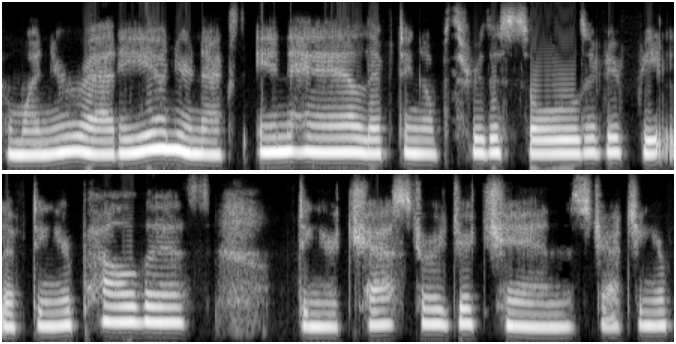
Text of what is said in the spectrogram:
And when you're ready, on your next inhale, lifting up through the soles of your feet, lifting your pelvis, lifting your chest towards your chin, stretching your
